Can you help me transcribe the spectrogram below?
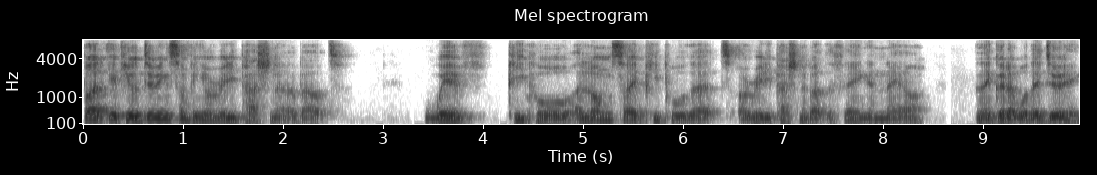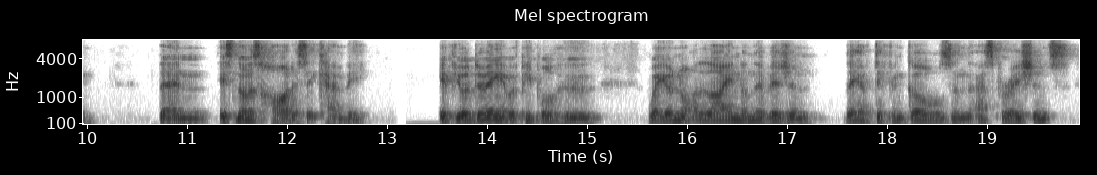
but if you're doing something you're really passionate about with people alongside people that are really passionate about the thing and they are and they're good at what they're doing, then it's not as hard as it can be. If you're doing it with people who where you're not aligned on their vision, they have different goals and aspirations,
